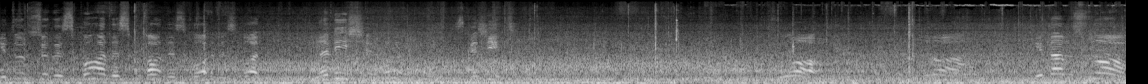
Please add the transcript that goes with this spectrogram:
І тут всюди сходи, сходи, сходи, сходи. Навіщо? Скажіть. Знову. Знову. І там знову.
